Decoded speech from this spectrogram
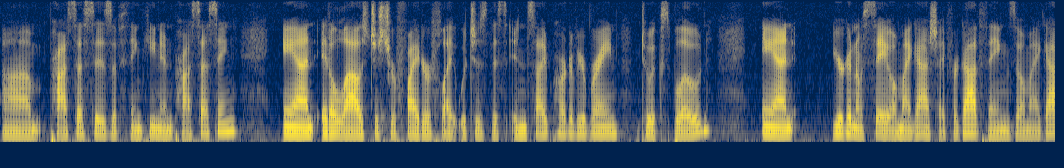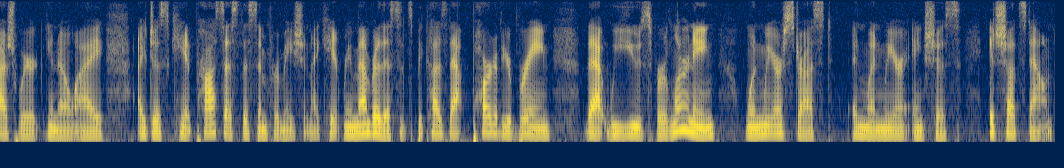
Um, processes of thinking and processing, and it allows just your fight or flight, which is this inside part of your brain, to explode. And you're going to say oh my gosh i forgot things. Oh my gosh where you know i i just can't process this information. I can't remember this. It's because that part of your brain that we use for learning when we are stressed and when we are anxious it shuts down.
